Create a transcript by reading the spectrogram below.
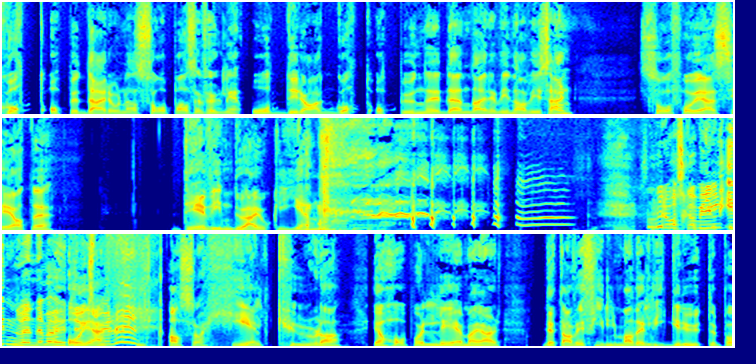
godt oppi der hvor den har såpa, selvfølgelig, og drar godt oppunder den der vindaviseren, så får jeg se at det, det vinduet er jo ikke igjen. Så dere vaska bilen innvendig med Og jeg fikk altså helt kula. Jeg holdt på å le meg i hjel. Dette har vi filma, det ligger ute på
